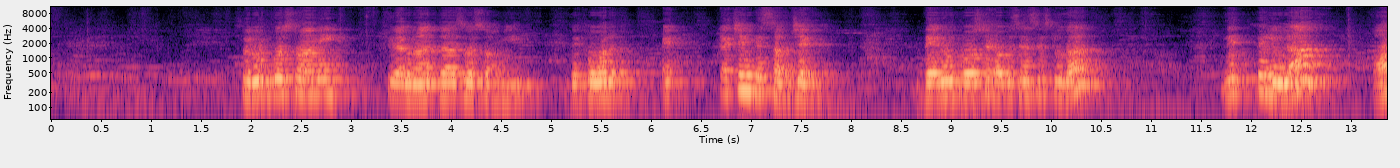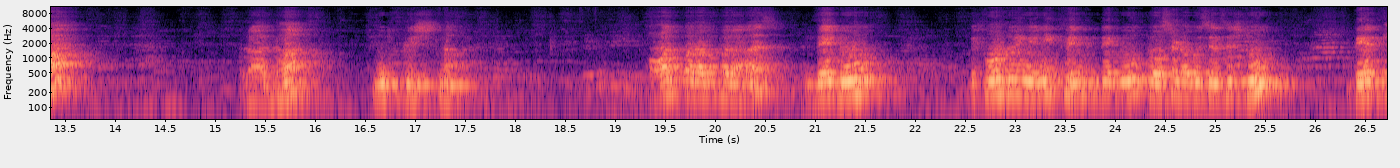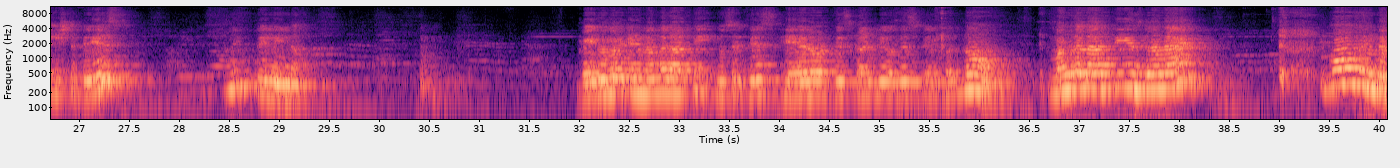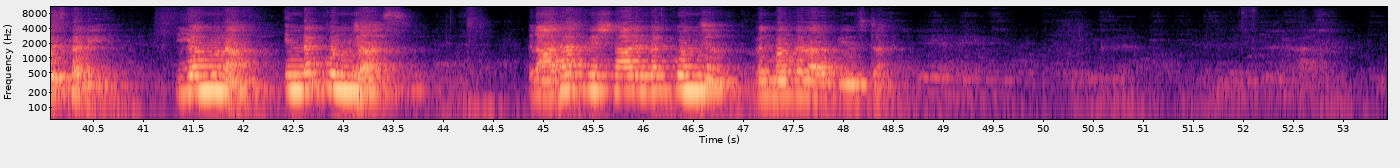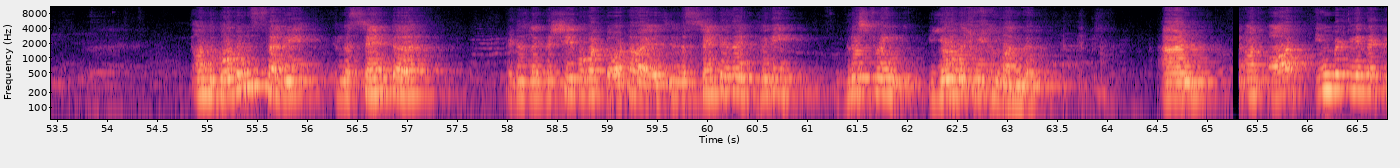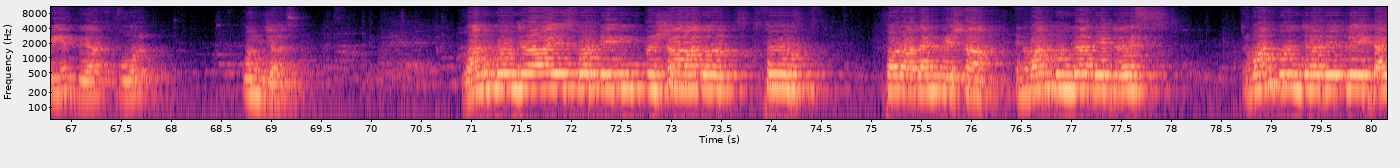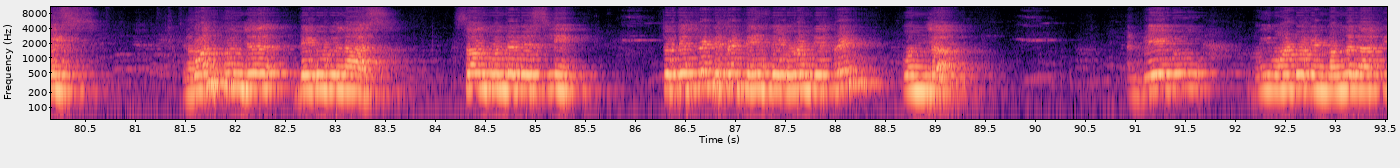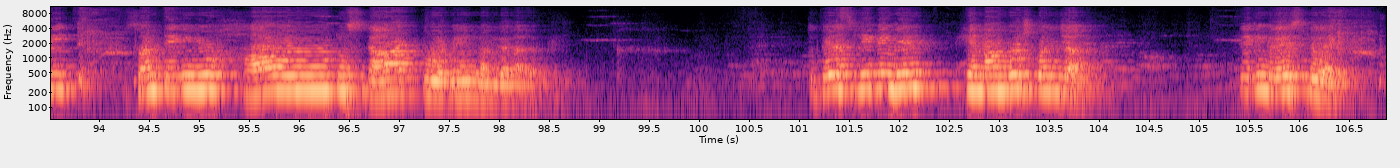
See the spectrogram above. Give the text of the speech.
So Rupa Goswami Sri Raghunath Das Goswami, before eh, touching this subject, they do prostrate obeisances to the Nitya Leela of Radha and Krishna. All paramparas, they do, before doing anything, they do prostrate obeisances to their Ishta Devs, Nitya Leela. We attend Mangal Aarti? You say this here or this country or this temple. No. Mangal Aarti is done at Govindasthali, Yamuna, in the Kunjas. Radha Krishna in the Kunja when Mangal Aarti is done. On the Govindasthali, in the center, It is like the shape of a tortoise. In the center is very blistering Yogapeeth mandir. And on or in between the trees there are four kunjas. One kunja is for taking prasad or food for Radha and Krishna. In one kunja they dress. In one kunja they play dice. In one kunja they do vilas. Some kunja they sleep. So different different things they do in different kunja. And where do we want to attend Mangal Aarti? So I'm taking you how to start to attend Mangal Aarti. So they are sleeping in Himambuj Kunja, taking rest there.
